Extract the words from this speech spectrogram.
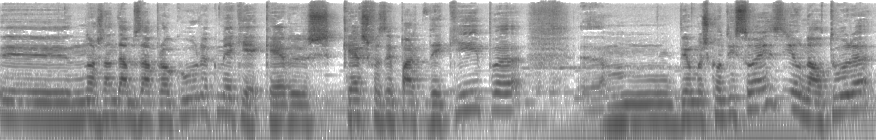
eh, nós andámos à procura, como é que é? Queres, queres fazer parte da equipa? Hum, deu umas condições e eu na altura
